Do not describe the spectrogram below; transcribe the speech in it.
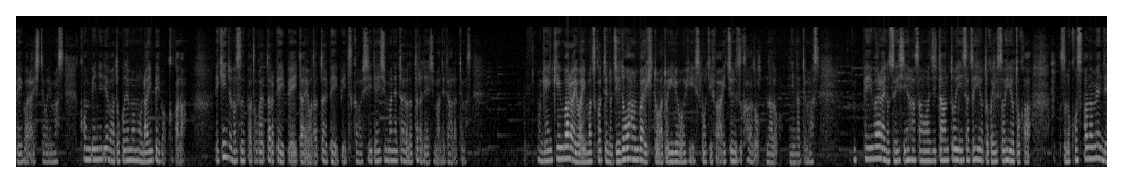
ペイ払いしております。コンビニではどこでももう LINEPay ばっかかな。近所のスーパーとかだったら PayPay 対応だったら PayPay 使うし、電子マネー対応だったら電子マネーで払ってます。現金払いは今使ってるの自動販売機と、あと医療費、Spotify、iTunes カードなどになってます。ペイ払いの推進派さんは時短と印刷費用とか輸送費用とか、そのコスパの面で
